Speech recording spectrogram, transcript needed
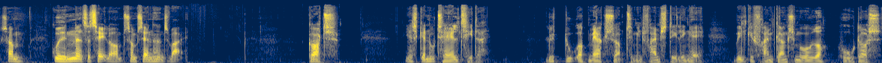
som gudinden altså taler om som sandhedens vej. Godt. Jeg skal nu tale til dig. Lyt du opmærksom til min fremstilling af, hvilke fremgangsmåder Hodos,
